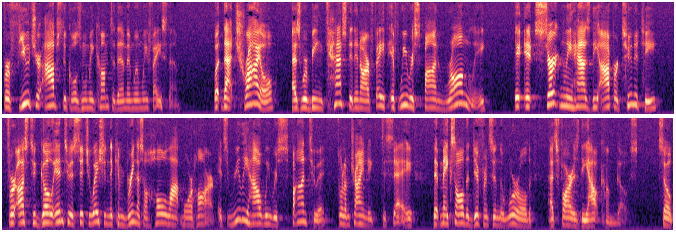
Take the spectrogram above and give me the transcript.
for future obstacles when we come to them and when we face them. But that trial, as we're being tested in our faith, if we respond wrongly, it, it certainly has the opportunity for us to go into a situation that can bring us a whole lot more harm. It's really how we respond to it. That's what I'm trying to, to say that makes all the difference in the world as far as the outcome goes. So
